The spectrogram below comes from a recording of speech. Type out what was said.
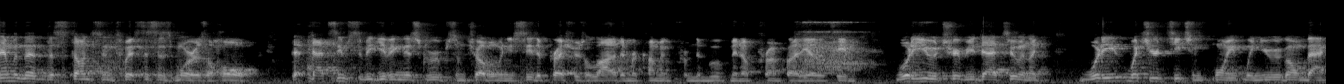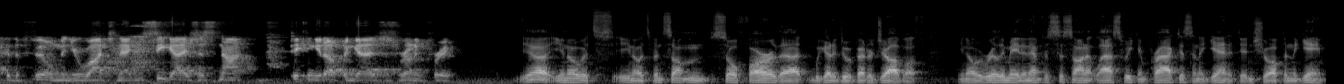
then when the, the stunts and twists, this is more as a whole. That, that seems to be giving this group some trouble when you see the pressures. A lot of them are coming from the movement up front by the other team. What do you attribute that to? And like, what do you? What's your teaching point when you were going back to the film and you're watching that? You see guys just not picking it up and guys just running free. Yeah, you know, it's you know, it's been something so far that we got to do a better job of. You know, we really made an emphasis on it last week in practice, and again, it didn't show up in the game.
